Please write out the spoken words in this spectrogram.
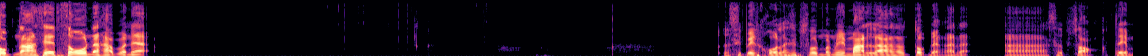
ตบหน้าเซฟโซนนะครับวันนี้เออสิบเอ็ดคนแล้วเซฟโซนมันไม่หมันล้วถ้าตบอย่างนั้นอะอ่าเซฟสองเต็ม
